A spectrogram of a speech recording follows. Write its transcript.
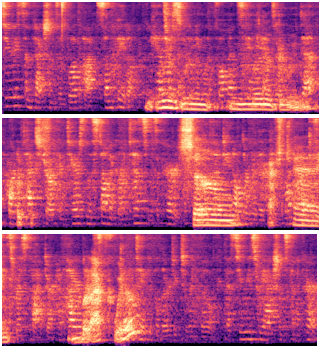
serious infections and blood clots, some fatal, mm-hmm. the cancers including only lymphoma and skin mm-hmm. cancer, death, heart attack, stroke, and tears in the stomach or intestines occur. So, People 50 and older with at least one heart hashtag risk factor Black risks. Widow? Take if allergic to Rinvoq, as serious reactions can occur.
